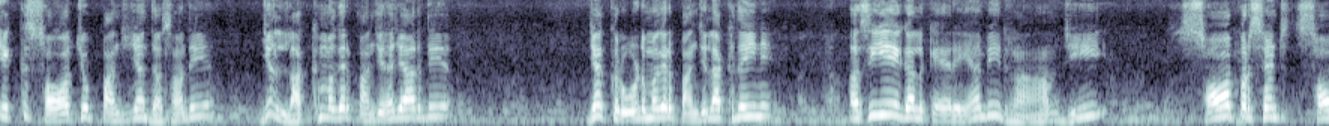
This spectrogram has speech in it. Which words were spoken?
ਇੱਕ 100 ਚੋਂ 5 ਜਾਂ 10 ਦੇ ਆ, ਜਾਂ ਲੱਖ ਮਗਰ 5000 ਦੇ ਆ, ਜਾਂ ਕਰੋੜ ਮਗਰ 5 ਲੱਖ ਦੇ ਹੀ ਨੇ। ਅਸੀਂ ਇਹ ਗੱਲ ਕਹਿ ਰਹੇ ਹਾਂ ਵੀ ਰਾਮ ਜੀ 100% 100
